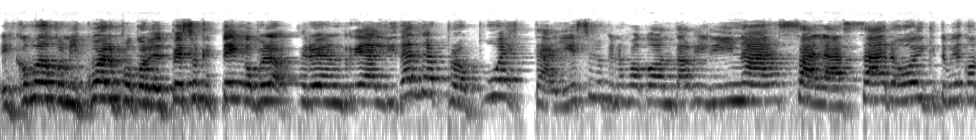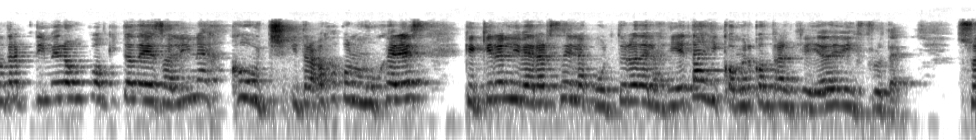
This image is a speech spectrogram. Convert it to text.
incómodo con mi cuerpo, con el peso que tengo, pero, en realidad la propuesta, y eso es lo que nos va a contar Lina Salazar hoy, que te voy a contar primero un poquito de eso. Lina es coach y trabaja con mujeres que quieren liberarse de la cultura de las dietas y comer con tranquilidad y disfrute. Su,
